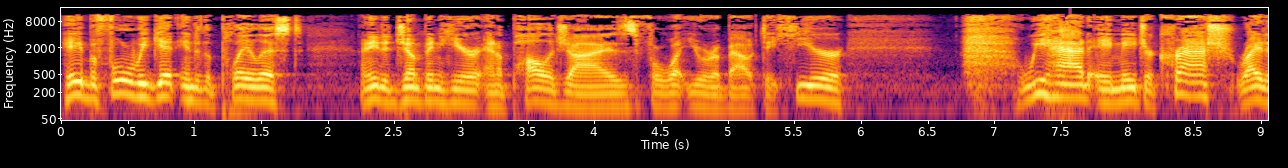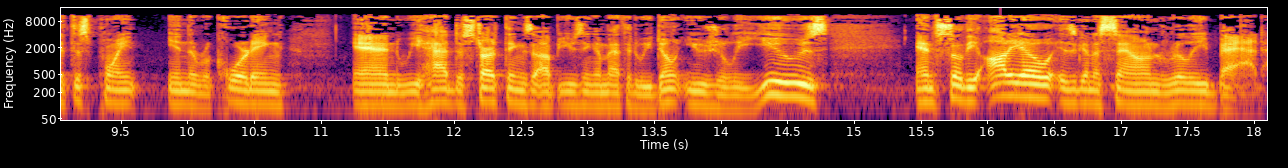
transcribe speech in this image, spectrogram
Hey, before we get into the playlist, I need to jump in here and apologize for what you're about to hear. We had a major crash right at this point in the recording, and we had to start things up using a method we don't usually use. And so the audio is going to sound really bad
